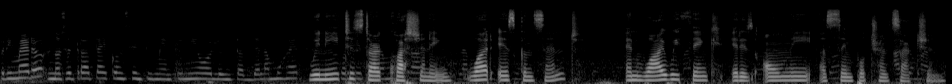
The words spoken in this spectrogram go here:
Primero, no se trata de consentimiento ni voluntad de la mujer. We need to start questioning what is consent and why we think it is only a simple transaction.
